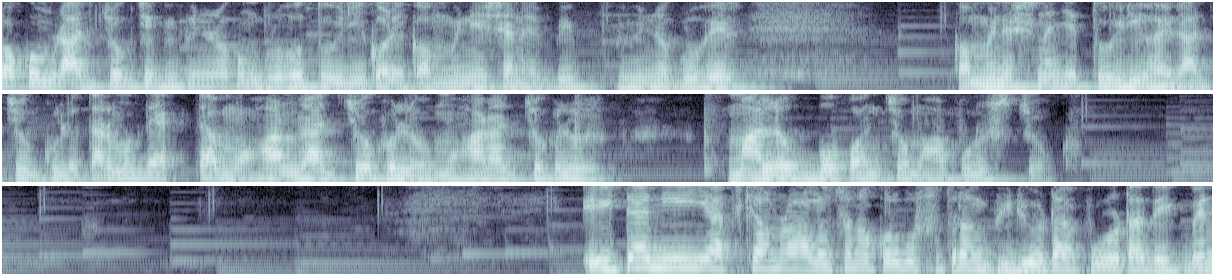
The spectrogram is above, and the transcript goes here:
রকম রাজযোগ যে বিভিন্ন রকম গ্রহ তৈরি করে কম্বিনেশনের বিভিন্ন গ্রহের কম্বিনেশনে যে তৈরি হয় রাজযোগগুলো, তার মধ্যে একটা মহান রাজযোগ হলো, মহারাজযোগ হলো মালব্য পঞ্চমহাপুরুষ যোগ। এইটা নিয়েই আজকে আমরা আলোচনা করব, সুতরাং ভিডিওটা পুরোটা দেখবেন।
